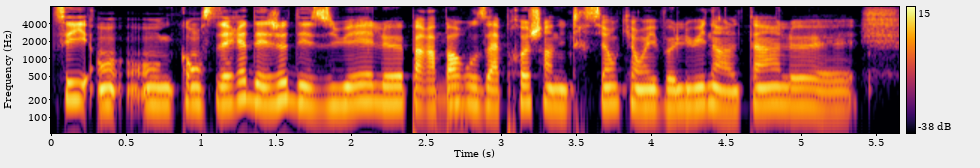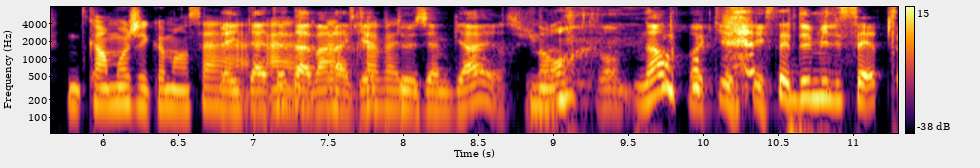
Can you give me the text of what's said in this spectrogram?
sais, on, on considérait déjà désuet là, par rapport Mm. aux approches en nutrition qui ont évolué dans le temps. Là, euh, quand moi, j'ai commencé à ben, il datait d'avant la guerre, deuxième guerre, si je Non. me trompe. Non, ok. C'était 2007.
